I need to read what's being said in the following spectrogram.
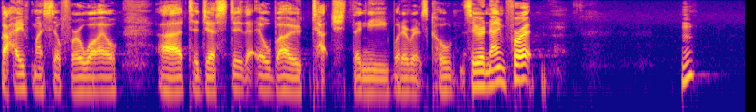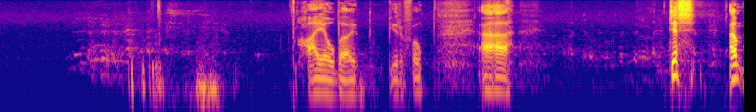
behave myself for a while uh, to just do the elbow touch thingy, whatever it's called. Is there a name for it? Hmm? High elbow, beautiful. Uh, just um,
